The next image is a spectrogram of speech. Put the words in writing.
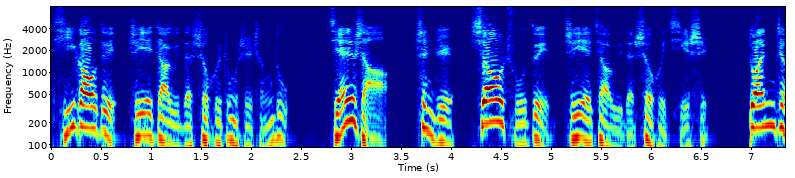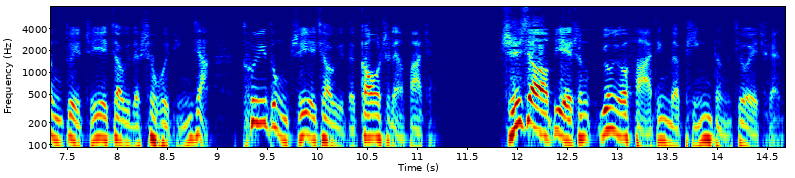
提高对职业教育的社会重视程度，减少甚至消除对职业教育的社会歧视，端正对职业教育的社会评价，推动职业教育的高质量发展。职校毕业生拥有法定的平等就业权，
